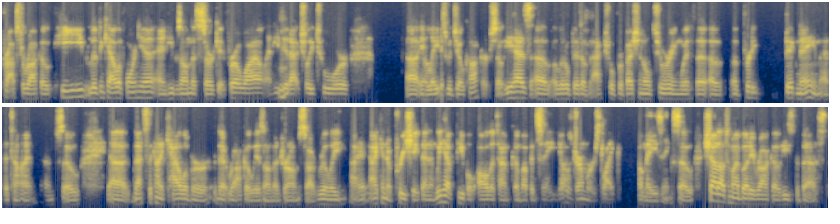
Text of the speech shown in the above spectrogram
props to Rocco. He lived in California and he was on the circuit for a while and he Mhm. did actually tour uh, in ladies with Joe Cocker. So he has a, a little bit of actual professional touring with a, a, a pretty big name at the time. And so uh, that's the kind of caliber that Rocco is on the drums. So I really, I, I can appreciate that. And we have people all the time come up and say, y'all's drummer is like amazing. So shout out to my buddy Rocco. He's the best.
